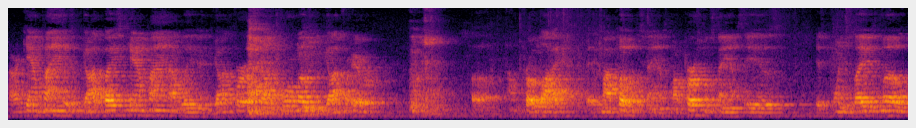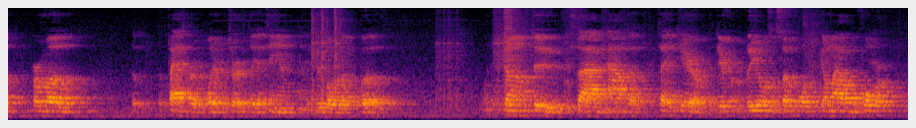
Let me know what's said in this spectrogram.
our campaign is a God-based campaign. I believe in God first, God foremost, and God forever. Uh, I'm pro-life. That's my public stance. My personal stance is, between the baby's mother, her mother, the, the pastor of whatever church they attend, and the good Lord up above. When it comes to deciding how to take care of the different bills and so forth that come out on the floor,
